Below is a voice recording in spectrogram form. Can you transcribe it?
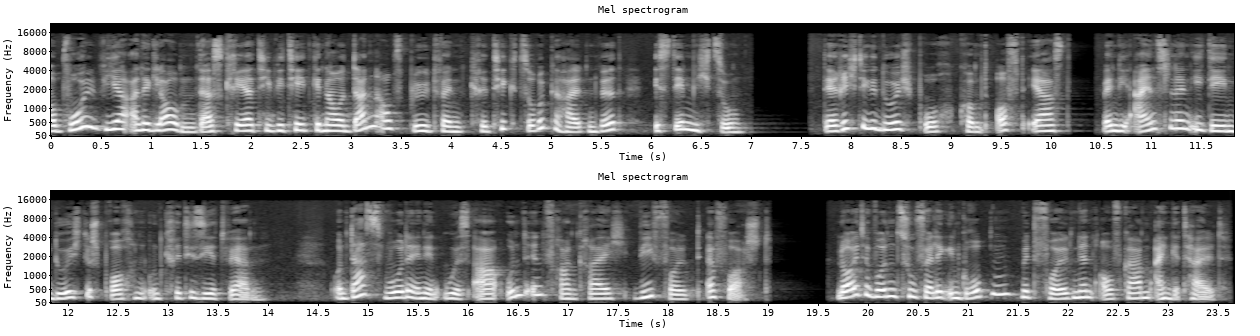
Obwohl wir alle glauben, dass Kreativität genau dann aufblüht, wenn Kritik zurückgehalten wird, ist dem nicht so. Der richtige Durchbruch kommt oft erst, wenn die einzelnen Ideen durchgesprochen und kritisiert werden. Und das wurde in den USA und in Frankreich wie folgt erforscht. Leute wurden zufällig in Gruppen mit folgenden Aufgaben eingeteilt.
